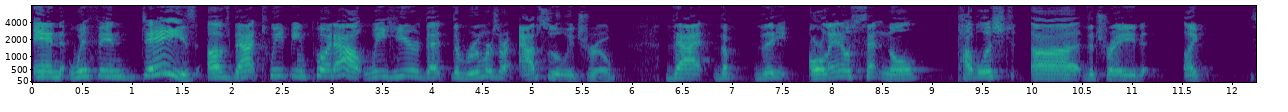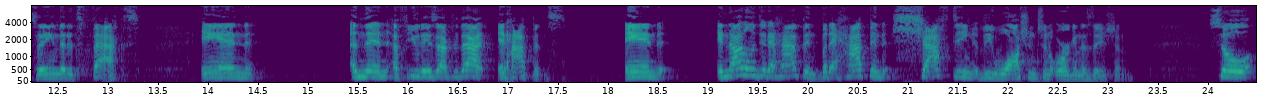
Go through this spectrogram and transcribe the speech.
And within days of that tweet being put out, we hear that the rumors are absolutely true. That the the Orlando Sentinel published uh, the trade, like saying that it's facts, and and then a few days after that, it happens. And and not only did it happen, but it happened shafting the Washington organization. So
